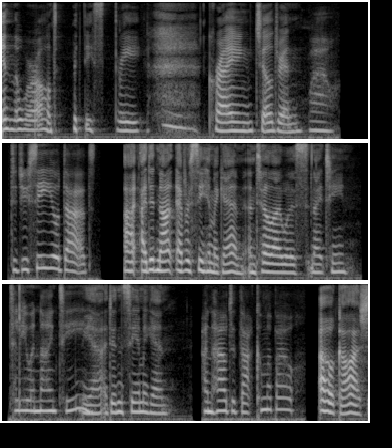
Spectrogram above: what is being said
in the world with these three crying children. Wow. Did you see your dad I, I did not ever see him again until I was 19. till you were 19? Yeah, I didn't see him again. And how did that come about? Oh gosh.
